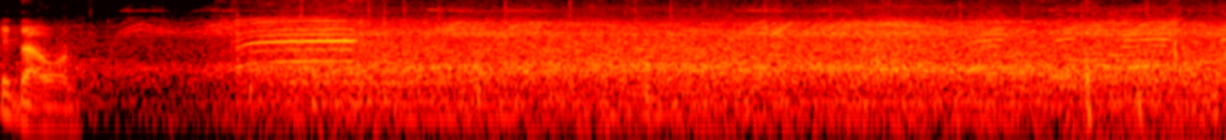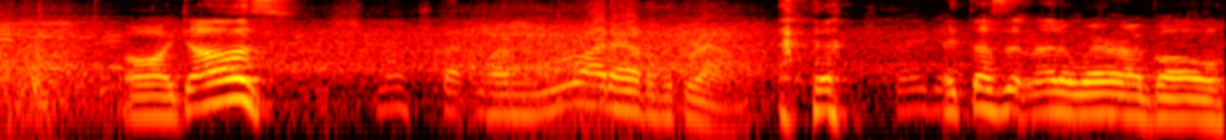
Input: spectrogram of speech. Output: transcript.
Hit that one. Oh, he does! Smashed that one right out of the ground. It doesn't matter where I bowl.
